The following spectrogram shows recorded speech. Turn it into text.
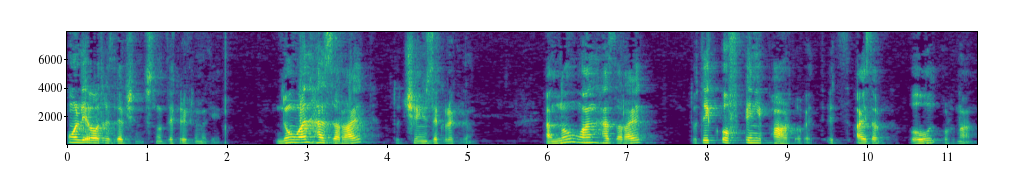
only about resurrection. It's not the curriculum again. No one has the right to change the curriculum. And no one has the right to take off any part of it. It's either all or none.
